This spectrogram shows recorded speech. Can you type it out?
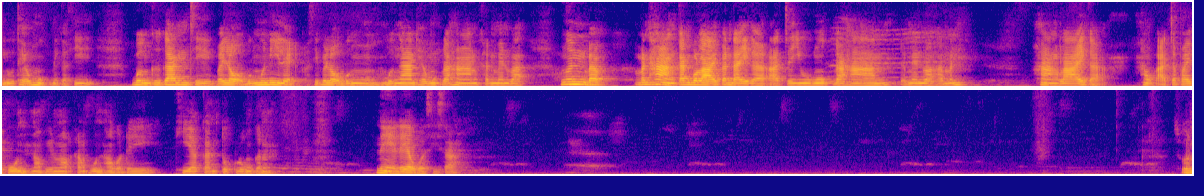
อยู่แถวมุกนี่ก็สิเบิ่งคือกันสิไปเลาะเบิ่งมื้อนี้แหละสิไปเลาะเบิ่งเบิ่งงานแถวมุกดาหารคันแม่นว่า เงินแบบมันห่างกันบ่หลายปานใดก็อาจจะอยู่มุกดาหาร แต่แม่นว่าค่ะมันห่างหลายก็เฮาก็อาจจะไปพุ่นเนาะพี่น้องทางพุ่นเฮาก็ได้เคลียร์กันตกลงกันแน่แล้วว่าสิซะ ส่วน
